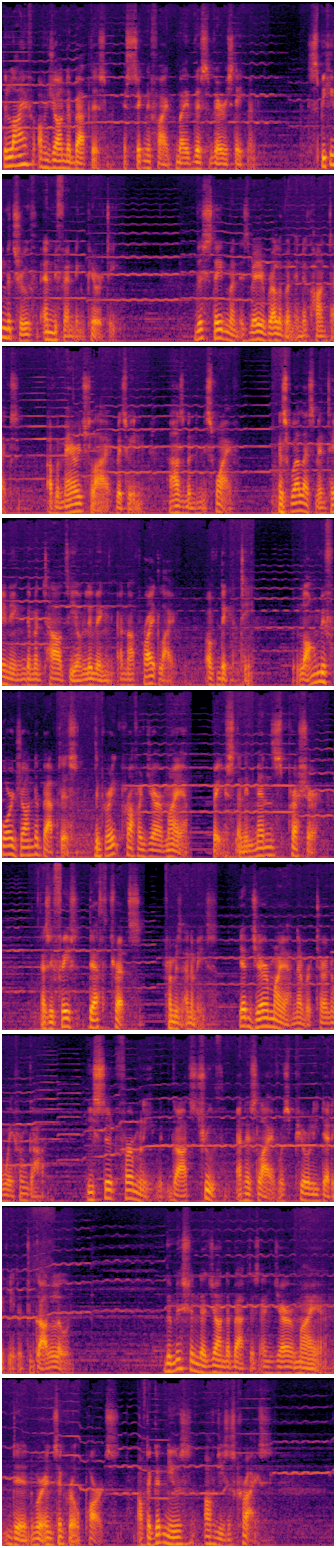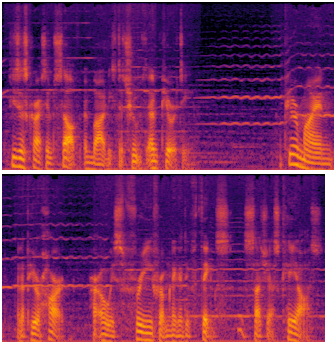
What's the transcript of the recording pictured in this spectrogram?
The life of John the Baptist is signified by this very statement speaking the truth and defending purity. This statement is very relevant in the context of a marriage life between a husband and his wife, as well as maintaining the mentality of living an upright life of dignity. Long before John the Baptist, the great prophet Jeremiah faced an immense pressure as he faced death threats from his enemies. Yet Jeremiah never turned away from God. He stood firmly with God's truth, and his life was purely dedicated to God alone. The mission that John the Baptist and Jeremiah did were integral parts of the good news of Jesus Christ. Jesus Christ himself embodies the truth and purity. A pure mind and a pure heart are always free from negative things such as chaos,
